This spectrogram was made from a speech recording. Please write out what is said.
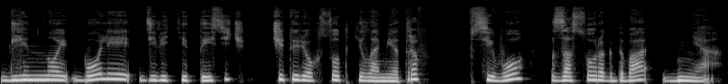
длиной более 9400 километров всего за 42 дня.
